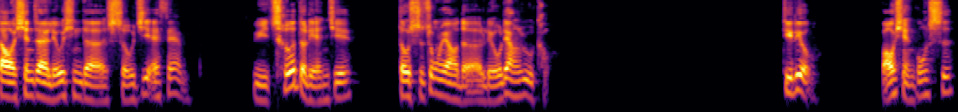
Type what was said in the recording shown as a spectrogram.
到现在流行的手机 FM，与车的连接都是重要的流量入口。第六，保险公司。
